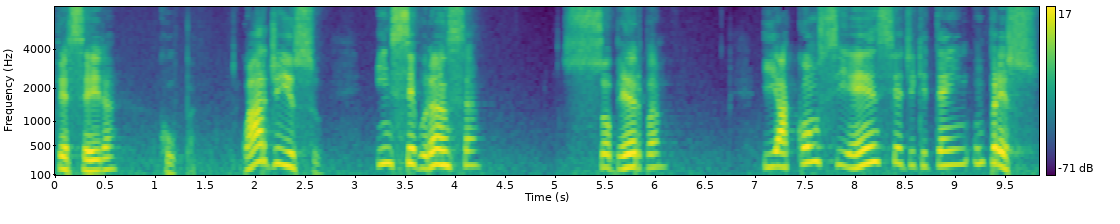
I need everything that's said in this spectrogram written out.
Terceira, culpa. Guarde isso insegurança, soberba e a consciência de que tem um preço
